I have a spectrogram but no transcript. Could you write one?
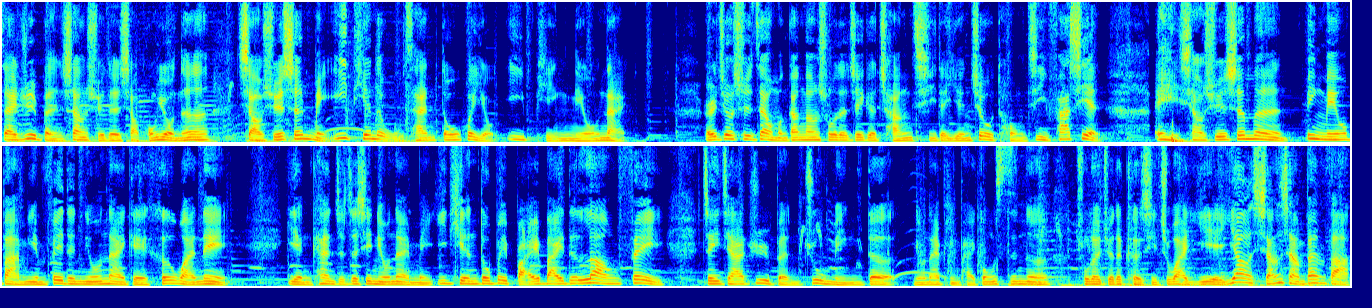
在日本上学的小朋友呢，小学生每一天的午餐都会有一瓶牛奶，而就是在我们刚刚说的这个长期的研究统计发现，哎，小学生们并没有把免费的牛奶给喝完呢。眼看着这些牛奶每一天都被白白的浪费，这一家日本著名的牛奶品牌公司呢，除了觉得可惜之外，也要想想办法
